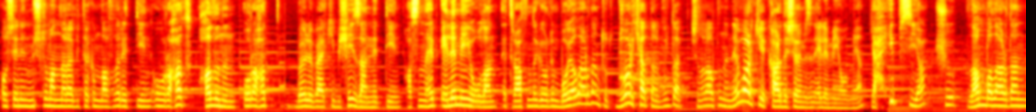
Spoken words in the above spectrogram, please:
o senin Müslümanlara bir takım laflar ettiğin, o rahat halının, o rahat böyle belki bir şey zannettiğin, aslında hep el emeği olan etrafında gördüğün boyalardan tut. Duvar kağıtlarını burada çınar altında ne var ki kardeşlerimizin el emeği olmayan? Ya hepsi ya şu lambalardan,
